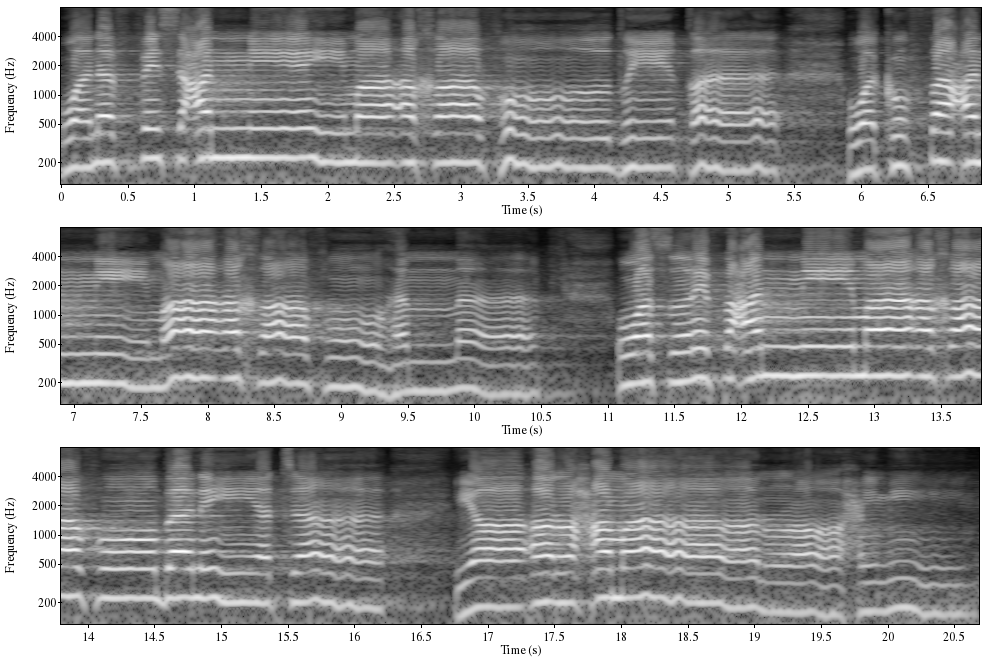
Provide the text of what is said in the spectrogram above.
ونفس عني ما أخاف ضيقا وكف عني ما أخاف هما واصرف عني ما أخاف بلية يا أرحم الراحمين.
